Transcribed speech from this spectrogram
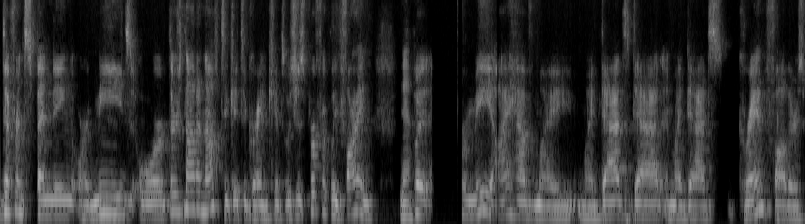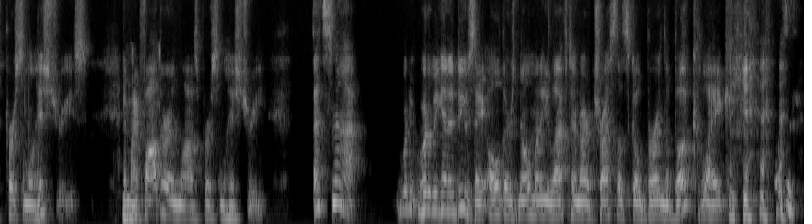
different spending or needs, or there's not enough to get to grandkids, which is perfectly fine. Yeah. But for me, I have my my dad's dad and my dad's grandfather's personal histories, mm-hmm. and my mm-hmm. father-in-law's personal history. That's not what, what are we going to do? Say, oh, there's no money left in our trust. Let's go burn the book. Like, those, are,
